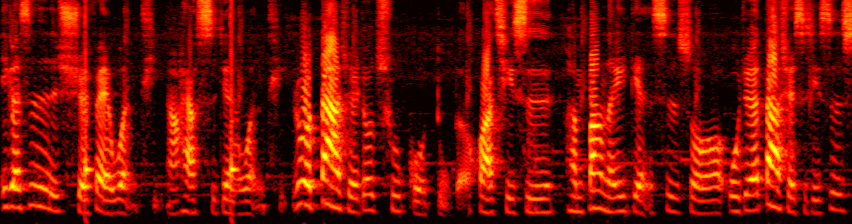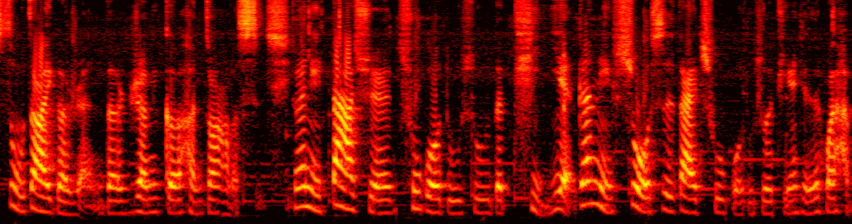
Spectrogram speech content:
一个是学费的问题，然后还有时间的问题。如果大学就出国读的话，其实很棒的一点是说，我觉得大学时期是塑造一个人的人格很重要的时期，所以你大学出国读书的体验，跟你硕士在出国读书的体验其实会很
